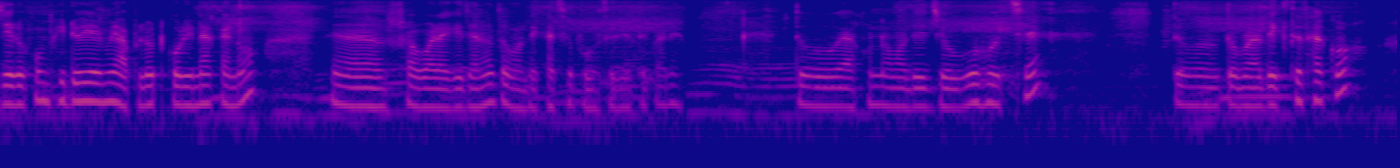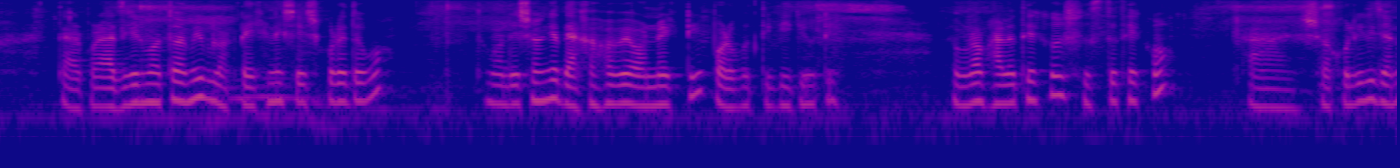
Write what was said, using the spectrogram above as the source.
যেরকম ভিডিওই আমি আপলোড করি না কেন সবার আগে যেন তোমাদের কাছে পৌঁছে যেতে পারে। তো এখন আমাদের যোগ্য হচ্ছে। তো তোমরা দেখতে থাকো। তারপর আজকের মতো আমি ব্লগটা এখানে শেষ করে দেবো। তোমাদের সঙ্গে দেখা হবে অন্য একটি পরবর্তী ভিডিওতে তোমরা ভালো থেকো, সুস্থ থেকো, আর সকলেরই যেন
